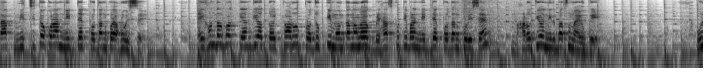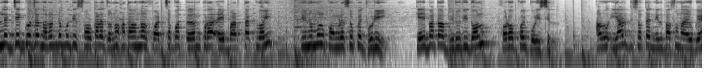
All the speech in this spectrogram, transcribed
তাক নিশ্চিত কৰাৰ নিৰ্দেশ প্ৰদান কৰা হৈছে। এই সন্দৰ্ভত কেন্দ্ৰীয় তথ্য আৰু প্ৰযুক্তি মন্ত্ৰালয়ক বৃহস্পতিবাৰে নিৰ্দেশ প্ৰদান কৰিছে ভাৰতীয় নিৰ্বাচন আয়োগে। উল্লেখযোগ্য যে নৰেন্দ্ৰ মোদী চৰকাৰে জনসাধাৰণৰ হোৱাটছএপত প্ৰেৰণ কৰা এই বাৰ্তাক লৈ তৃণমূল কংগ্ৰেছকে ধৰি কেইবাটাও বিৰোধী দল সৰব হৈ পৰিছিল আৰু ইয়াৰ পিছতে নিৰ্বাচন আয়োগে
